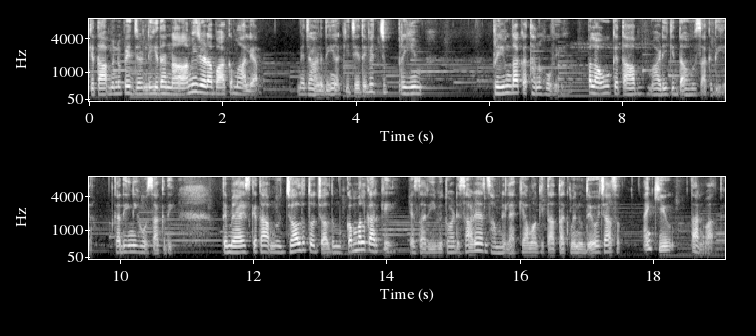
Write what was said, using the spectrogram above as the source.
ਕਿਤਾਬ ਮੈਨੂੰ ਭੇਜਣ ਲਈ, ਇਹਦਾ ਨਾਮ ਹੀ ਜਿਹੜਾ ਬਾ ਕਮਾਲ ਆ, ਮੈਂ ਜਾਣਦੀ ਹਾਂ ਕਿ ਜਿਹਦੇ ਵਿੱਚ ਪ੍ਰੇਮ ਪ੍ਰੇਮ ਦਾ ਕਥਨ ਹੋਵੇ, ਭਲਾ ਉਹ ਕਿਤਾਬ ਮਾੜੀ ਕਿੱਦਾਂ ਹੋ ਸਕਦੀ ਆ, ਕਦੀ ਨਹੀਂ ਹੋ ਸਕਦੀ। ਤੇ ਮੈਂ ਇਸ ਕਿਤਾਬ ਨੂੰ ਜਲਦ ਤੋਂ ਜਲਦ ਮੁਕੰਮਲ ਕਰਕੇ ਇਸ ਦਾ ਰਿਵਿਊ ਤੁਹਾਡੇ ਸਾਰਿਆਂ ਸਾਹਮਣੇ ਲੈ ਕੇ ਆਵਾਂਗੀ, ਤਦ ਤੱਕ ਮੈਨੂੰ ਦਿਓ ਇਜਾਜ਼ਤ। ਥੈਂਕ ਯੂ ਧੰਨਵਾਦ।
